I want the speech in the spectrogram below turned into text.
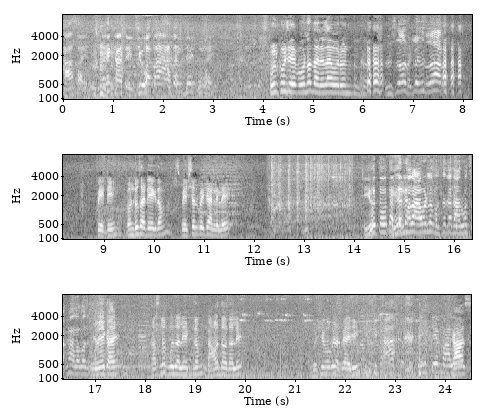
खास आहे. लय खास आहे. जीवाचा आता. फुल खुश आहे. बोनस झालेला आहे वरून. वीस हजार भेटले वीस हजार. पेटी. कंडूसाठी एकदम स्पेशल पेटी आणलेली आहे. यो तो हेच मला आवडलं फक्त का दारू चकना आला ह्यो एक आहे. कसला खुश झाले एकदम. धावत धावत आले खुशी बघू शकते माल- कास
